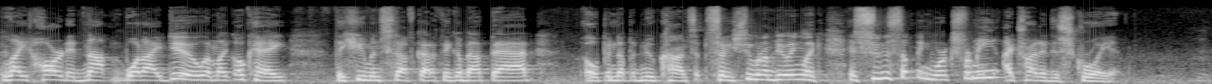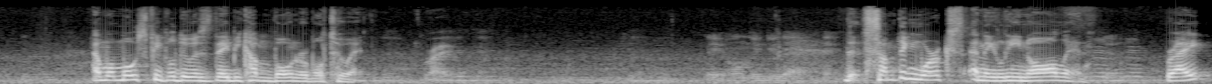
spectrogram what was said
lighthearted, not what I do. I'm like, okay, the human stuff, got to think about that. Opened up a new concept. So you see what I'm doing? Like, as soon as something works for me, I try to destroy it. And what most people do is they become vulnerable to it. Right. They only do that. Th- Something works and they lean all in, right?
